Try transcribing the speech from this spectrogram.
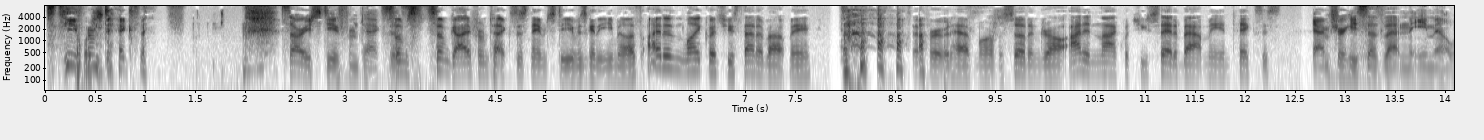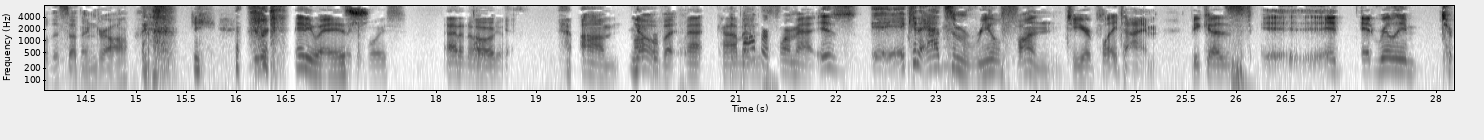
Steve from Texas. Sorry, Steve from Texas. Some some guy from Texas named Steve is going to email us. I didn't like what you said about me. Except for it would have more of a southern drawl. I didn't like what you said about me in Texas. Yeah, I'm sure he says that in the email with a southern drawl. Anyways, voice. I don't know. Oh, what okay. Um, no, but format, the Pauper format is it can add some real fun to your playtime because it it, it really t-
